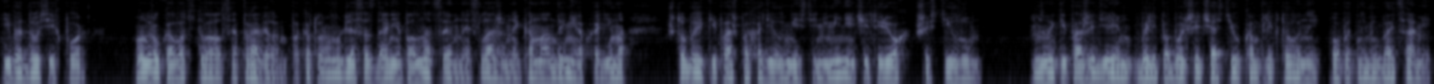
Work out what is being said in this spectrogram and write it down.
ибо до сих пор он руководствовался правилом, по которому для создания полноценной слаженной команды необходимо, чтобы экипаж походил вместе не менее четырех-шести лун. Но экипажи Дерем были по большей части укомплектованы опытными бойцами,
